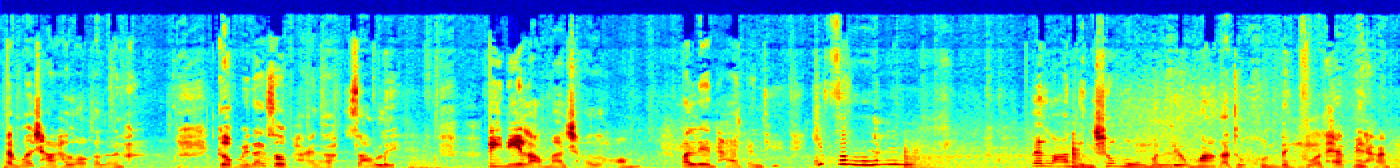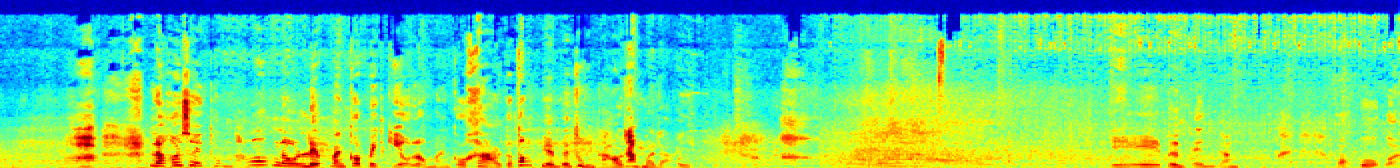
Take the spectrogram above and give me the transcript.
แต่เมื่อเช้าทะเลาะกันแล้วนะ เกือบไม่ได้เซอร์ไพรส์แล้วเศร้าเลย ปีนี้เรามาฉลองวาเลนไทน์กันที่ญี่ปุ่นเวลาหนึ่งชั่วโมงมันเร็วมากอะทุกคนแต่งตัวแทบไม่ทัน แล้วก็ใส่ถุงเท้าเราเล็บมันก็ไปเกี่ยวแล้วมันก็ขาดก็ต้องเปลี่ยนเป็นถุงเท้าธรรมดาอีกเย้ตื่นเต้นจังบอกโบก่อน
